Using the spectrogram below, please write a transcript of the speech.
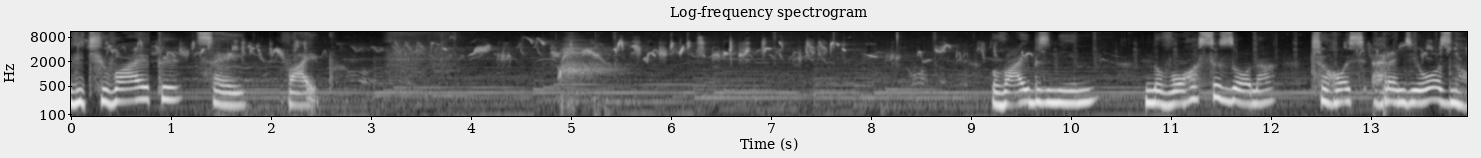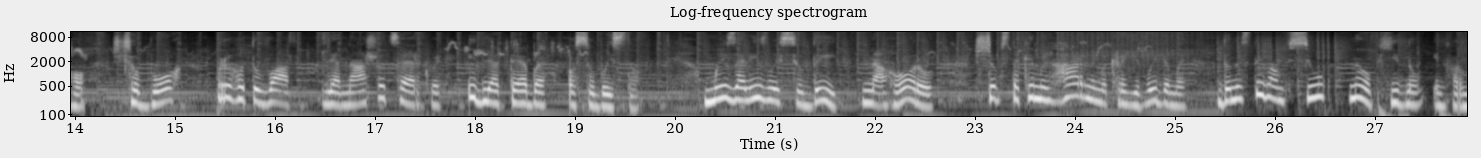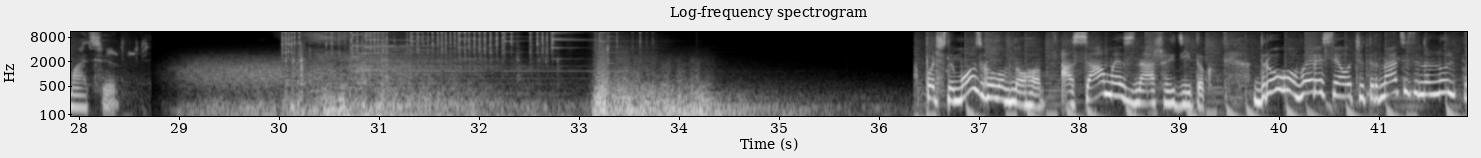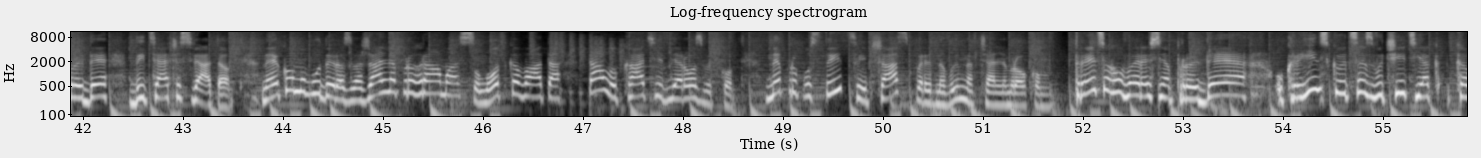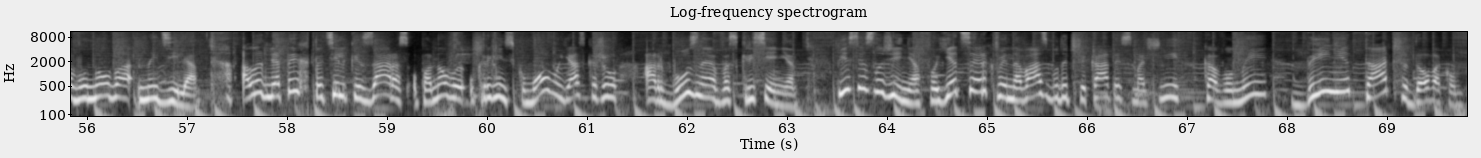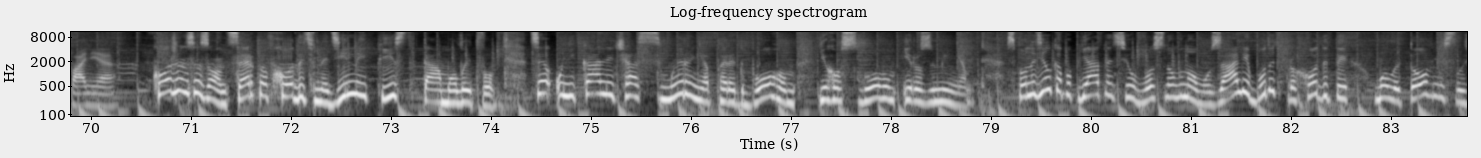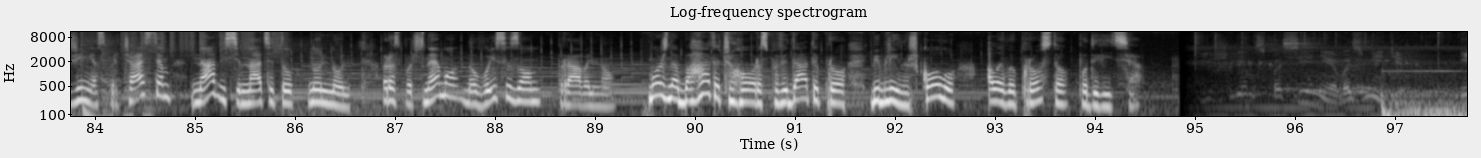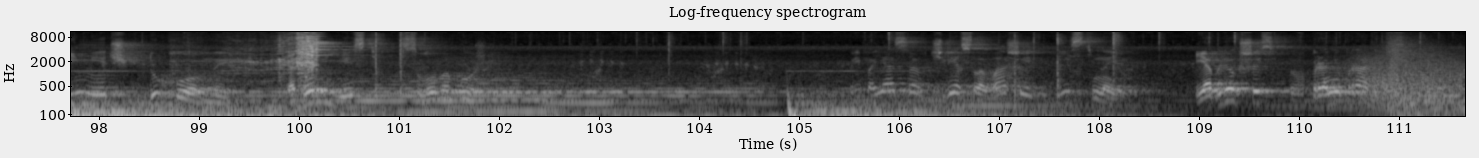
відчуваєте цей вайб. Вайб змін, нового сезона, чогось грандіозного, що Бог приготував для нашої церкви і для тебе особисто. Ми залізли сюди, на гору, щоб з такими гарними краєвидами донести вам всю необхідну інформацію. Почнемо з головного, а саме з наших діток. 2 вересня о 14.00 пройде дитяче свято, на якому буде розважальна програма, солодка вата та локації для розвитку. Не пропусти цей час перед новим навчальним роком. 3 вересня пройде українською. Це звучить як кавунова неділя. Але для тих, хто тільки зараз опановує українську мову, я скажу арбузне воскресіння. Після служіння фоє церкви на вас будуть чекати смачні кавуни, дині та чудова компанія. Кожен сезон церква входить в недільний піст та молитву. Це унікальний час смирення перед Богом, Його словом і розумінням. З понеділка по п'ятницю в основному залі будуть проходити молитовні служіння з причастям на 18.00. Розпочнемо новий сезон правильно. Можна багато чого розповідати про біблійну школу, але ви просто подивіться. Шлем возьмите и меч духовный, который есть Слово Божие. припоясав чресла ваши истиною и облегшись в броню праведности. –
